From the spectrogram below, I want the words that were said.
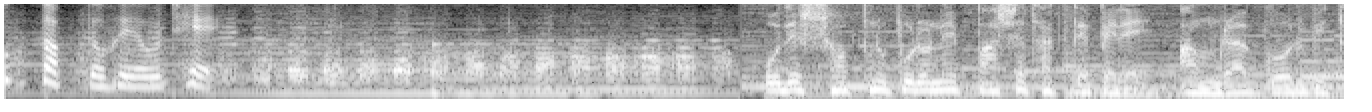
উত্তপ্ত হয়ে ওঠে। ওদের স্বপ্ন পূরণে পাশে থাকতে পেরে আমরা গর্বিত।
